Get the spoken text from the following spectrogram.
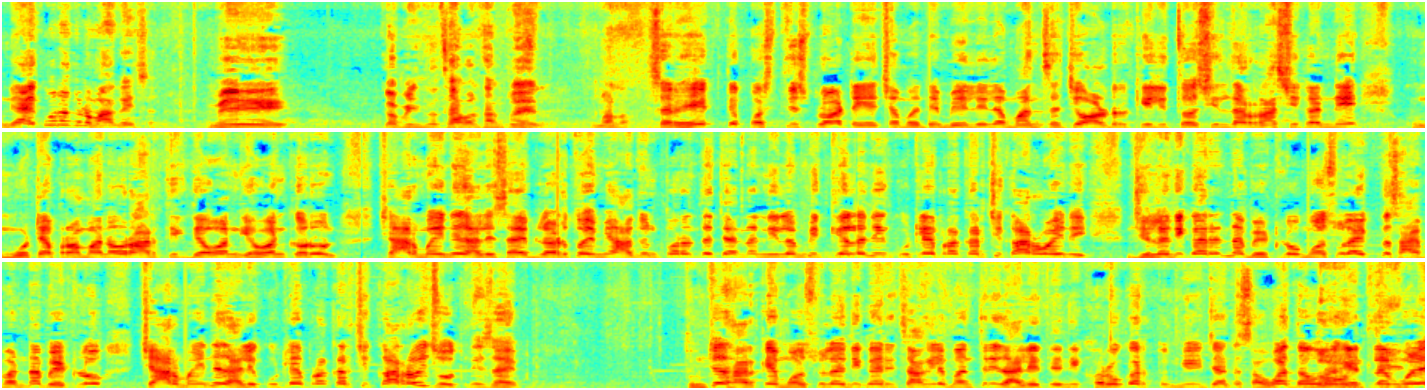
न्याय कोणाकडे मागायचा? मी कमिशनर साहेबांना सांगतोय. तुम्हाला. सर हे एक ते पस्तीस प्लॉट याच्यामध्ये मेलेल्या माणसाची ऑर्डर केली तहसीलदार नाशिकांनी. खूप मोठ्या प्रमाणावर आर्थिक देवाणघेवाण करून चार महिने झाले साहेब लढतोय. मी अजूनपर्यंत त्यांना निलंबित केलं नाही. कुठल्याही प्रकारची कारवाई नाही. जिल्हाधिकाऱ्यांना भेटलो महसूल आयुक्त साहेबांना भेटलो. चार महिने झाले. कुठल्याही प्रकारची कारवाईच होत नाही साहेब. तुमच्यासारखे महसूल अधिकारी चांगले मंत्री झाले त्यांनी खरोखर तुम्ही ज्यांना संवाद दौरा घेतल्यामुळे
